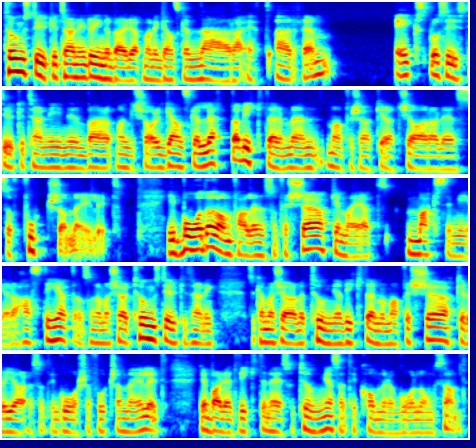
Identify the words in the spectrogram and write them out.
Tung styrketräning då innebär det att man är ganska nära ett RM Explosiv styrketräning innebär att man kör ganska lätta vikter men man försöker att köra det så fort som möjligt. I båda de fallen så försöker man att maximera hastigheten. Så när man kör tung styrketräning så kan man köra med tunga vikter men man försöker att göra så att det går så fort som möjligt. Det är bara det att vikterna är så tunga så att det kommer att gå långsamt.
